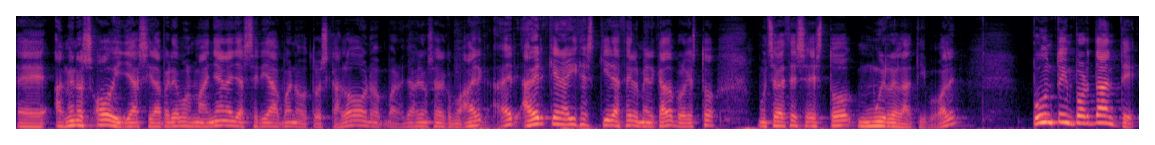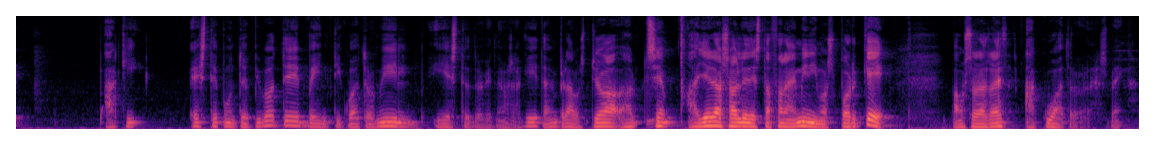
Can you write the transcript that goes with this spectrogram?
Eh, al menos hoy ya, si la perdemos mañana, ya sería, bueno, otro escalón. bueno, ya veremos a ver cómo. A ver, qué narices quiere hacer el mercado, porque esto muchas veces es todo muy relativo, ¿vale? Punto importante. Aquí, este punto de pivote, 24.000 y este otro que tenemos aquí también, pero vamos, yo ayer os hablé de esta zona de mínimos, ¿por qué? Vamos a otra vez a 4 horas, venga.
